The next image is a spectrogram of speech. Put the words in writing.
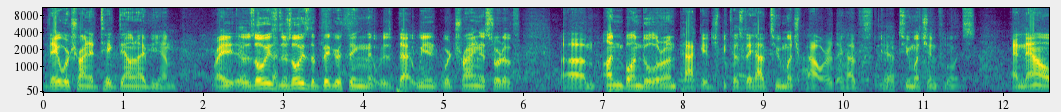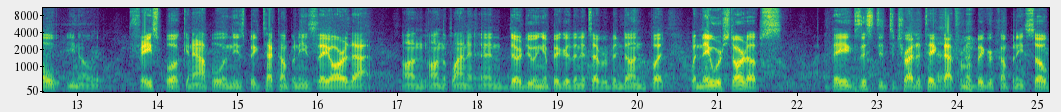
they were trying to take down IBM, right? It was always there's always the bigger thing that was that we were trying to sort of um, unbundle or unpackage because they have too much power, they have you Yeah. know, too much influence, and now you know, Facebook and Apple and these big tech companies, they are that on on the planet, and they're doing it bigger than it's ever been done. But when they were startups, they existed to try to take that from a bigger company. So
